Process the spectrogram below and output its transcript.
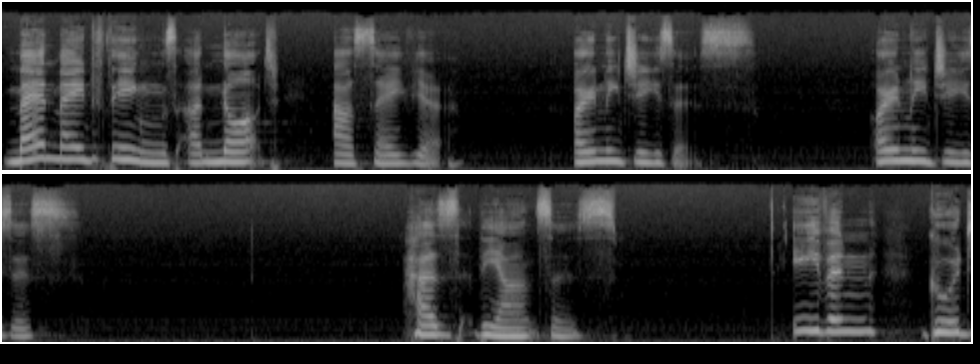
Man-made things are not our savior. Only Jesus. Only Jesus has the answers. Even good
